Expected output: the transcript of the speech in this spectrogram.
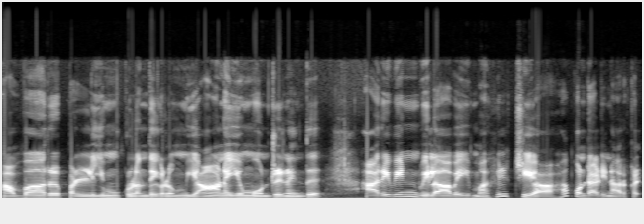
அவ்வாறு பள்ளியும் குழந்தைகளும் யானையும் ஒன்றிணைந்து அறிவின் விழாவை மகிழ்ச்சியாக கொண்டாடினார்கள்.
